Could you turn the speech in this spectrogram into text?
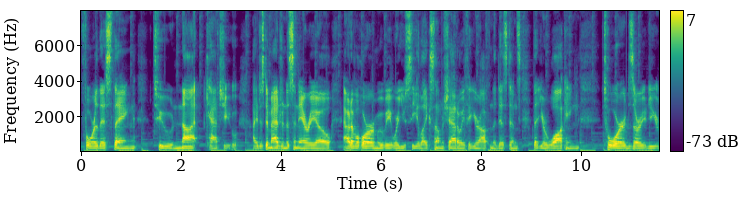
for this thing to not catch you. I just imagined a scenario out of a horror movie where you see like some shadowy figure off in the distance that you're walking towards or you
